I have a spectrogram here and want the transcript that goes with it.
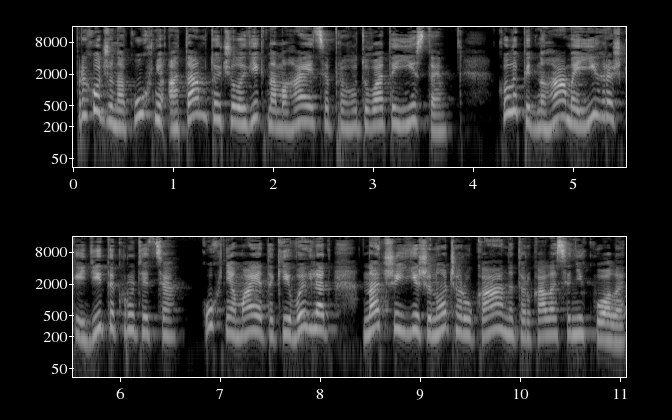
Приходжу на кухню, а там той чоловік намагається приготувати їсти. Коли під ногами іграшки і діти крутяться, кухня має такий вигляд, наче її жіноча рука не торкалася ніколи.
